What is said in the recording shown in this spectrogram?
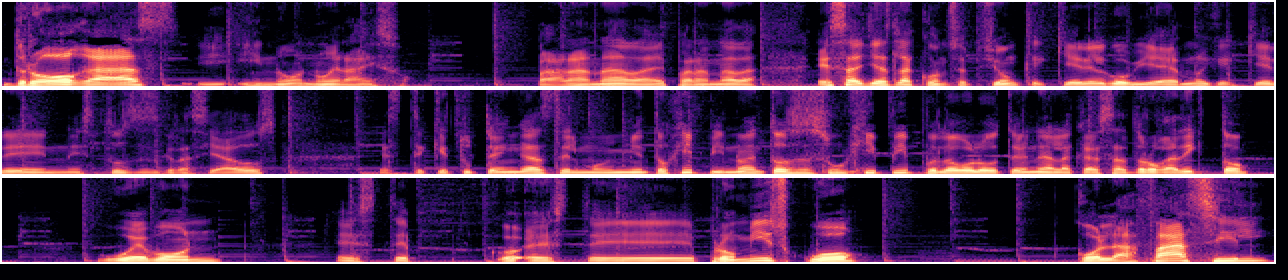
drogas. Y, no, no era eso. Para nada, ¿eh? Para nada. Esa ya es la concepción que quiere el gobierno y que quieren estos desgraciados este, que tú tengas del movimiento hippie, ¿no? Entonces un hippie, pues luego, luego te viene a la cabeza drogadicto, huevón, este, este, promiscuo, cola fácil,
